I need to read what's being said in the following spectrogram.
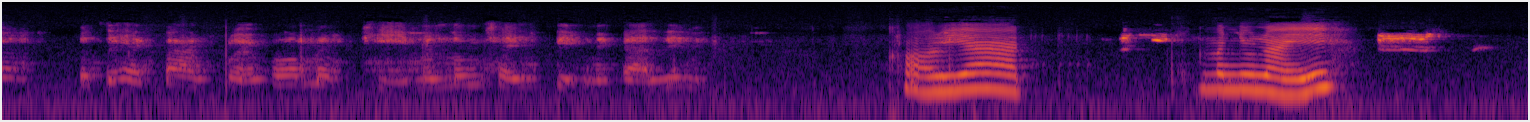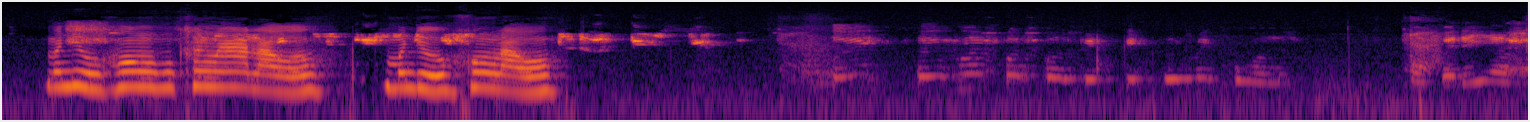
อเราจะแหกปากหน่อยเพราะว่าแบบผีมันต้องใช้เสียงในการเล่น ขออนุญาต มันอยู่ไหน มันอยู่ห้องข้างหน้าเรา มันอยู่ห้องเรา เฮ้ยเฮ้ยเพื่อนเปิดเปิดปิดปิดเพื่อนไม่กลัวเลยออกไปได้ยังไง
